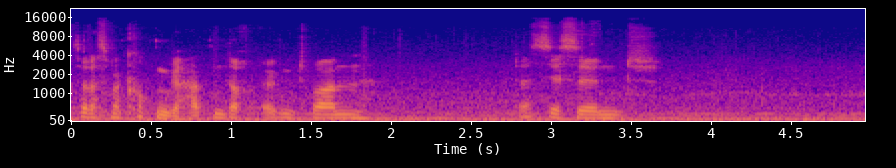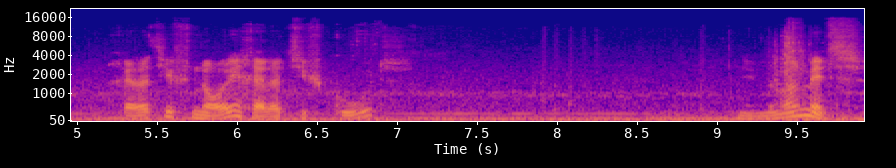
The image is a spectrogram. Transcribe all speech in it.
So, lass mal gucken. Wir hatten doch irgendwann... Das hier sind... Relativ neu, relativ gut. Nehmen wir mal mit.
